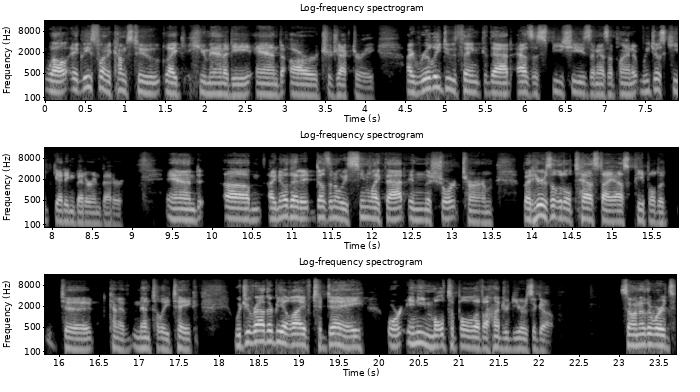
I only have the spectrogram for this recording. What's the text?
well, at least when it comes to like humanity and our trajectory, I really do think that as a species and as a planet, we just keep getting better and better. And um, I know that it doesn't always seem like that in the short term, but here's a little test I ask people to to kind of mentally take. Would you rather be alive today or any multiple of 100 years ago. So in other words,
